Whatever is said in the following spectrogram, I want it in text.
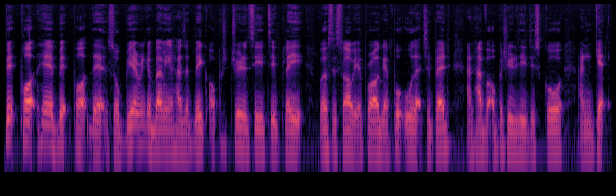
bit part here, bit part there. So Pierre-Emerick has a big opportunity to play versus Slavia Prague and put all that to bed and have an opportunity to score and get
